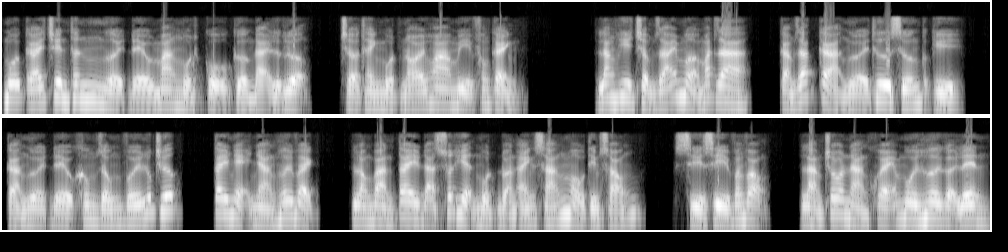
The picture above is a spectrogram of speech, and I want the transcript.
mỗi cái trên thân người đều mang một cổ cường đại lực lượng, trở thành một nói hoa mỹ phong cảnh. Lăng Hy chậm rãi mở mắt ra, cảm giác cả người thư sướng cực kỳ, cả người đều không giống với lúc trước, tay nhẹ nhàng hơi vạch, lòng bàn tay đã xuất hiện một đoàn ánh sáng màu tím sóng, xì xì vang vọng, làm cho nàng khỏe môi hơi gợi lên.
